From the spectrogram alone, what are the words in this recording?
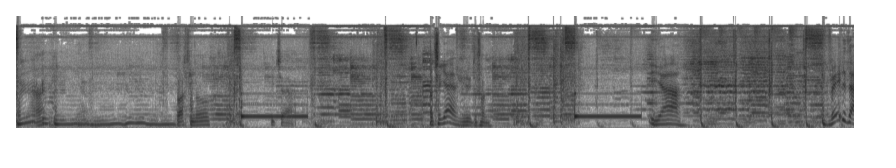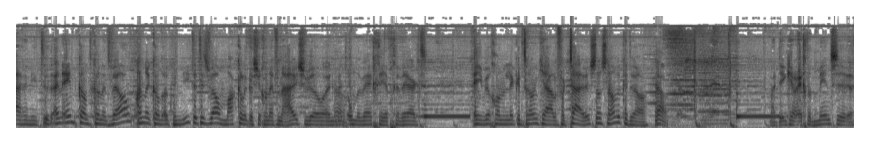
Ja. ja. Wacht nog. Pizza. Wat vind jij eigenlijk ervan? Ja. Ik weet het eigenlijk niet. Aan de ene kant kan het wel, aan de andere kant ook weer niet. Het is wel makkelijk als je gewoon even naar huis wil en je bent onderweg en je hebt gewerkt. En je wil gewoon een lekker drankje halen voor thuis, dan snap ik het wel. Ja. Maar denk je nou echt dat mensen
